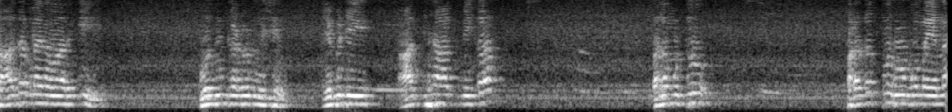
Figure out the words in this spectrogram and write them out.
సాధకులైన వారికి బోధించినటువంటి విషయం. ఏమిటి? ఆధ్యాత్మిక బలముతో పరతత్వ రూపమైన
